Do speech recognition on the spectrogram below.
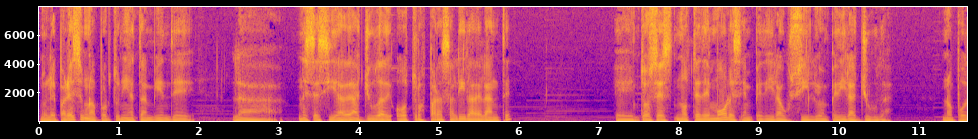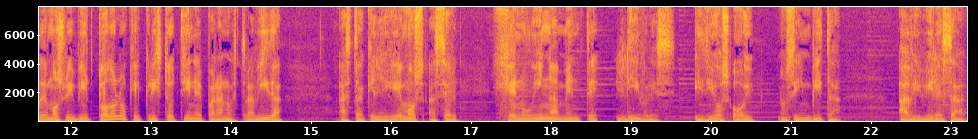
¿no le parece una oportunidad también de la necesidad de ayuda de otros para salir adelante? Eh, entonces no te demores en pedir auxilio, en pedir ayuda. No podemos vivir todo lo que Cristo tiene para nuestra vida hasta que lleguemos a ser genuinamente libres. Y Dios hoy nos invita a vivir esa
